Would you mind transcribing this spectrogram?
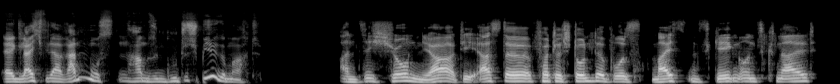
äh, gleich wieder ran mussten, haben sie ein gutes Spiel gemacht. An sich schon, ja. Die erste Viertelstunde, wo es meistens gegen uns knallt,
